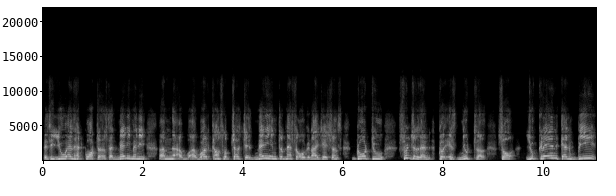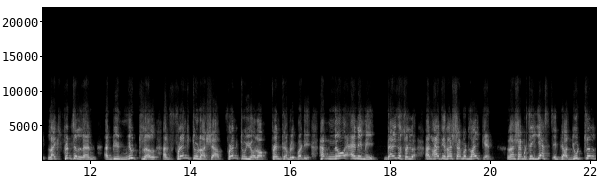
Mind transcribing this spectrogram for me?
It's a UN headquarters and many, many um, uh, World Council of Churches, many international organizations go to Switzerland because it's neutral. So Ukraine can be like Switzerland and be neutral and friend to Russia, friend to Europe, friend to everybody. Have no enemy. That is a solution. And I think Russia would like it. Russia would say, yes, if you are neutral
